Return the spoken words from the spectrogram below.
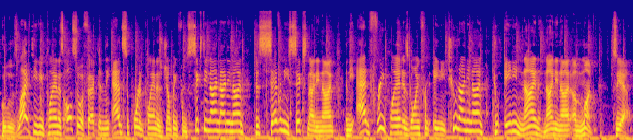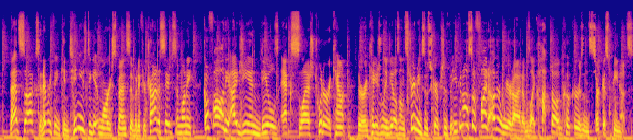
Hulu's live TV plan is also affected, and the ad supported plan is jumping from $69.99 to $76.99, and the ad free plan is going from $82.99 to $89.99 a month. So, yeah, that sucks, and everything continues to get more expensive, but if you're trying to save some money, go follow the IGN Deals X slash Twitter account. There are occasionally deals on streaming subscriptions, but you can also find other weird items like hot dog cookers and circus peanuts.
